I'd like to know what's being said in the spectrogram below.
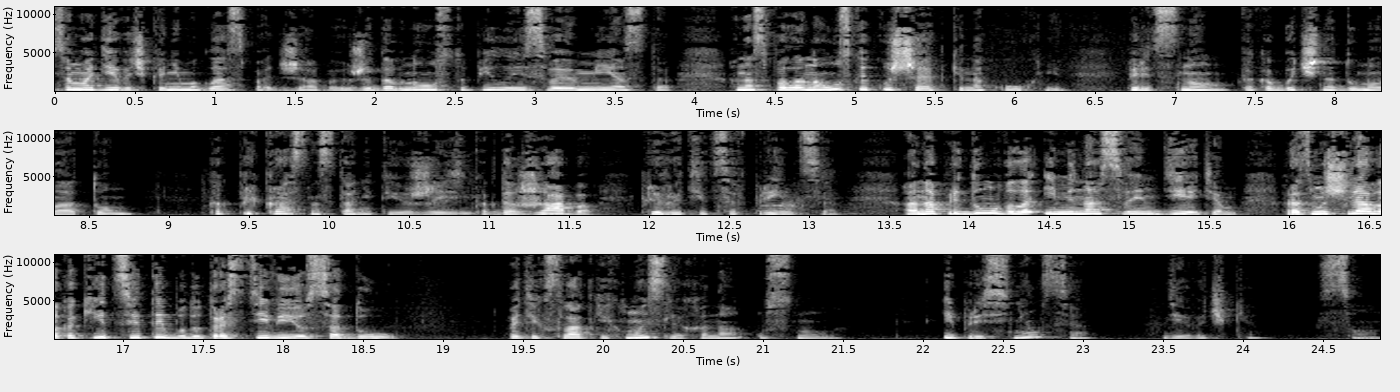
Сама девочка не могла спать жабой, уже давно уступила ей свое место. Она спала на узкой кушетке на кухне. Перед сном, как обычно, думала о том, как прекрасно станет ее жизнь, когда жаба превратится в принца. Она придумывала имена своим детям, размышляла, какие цветы будут расти в ее саду. В этих сладких мыслях она уснула. И приснился девочке сон.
